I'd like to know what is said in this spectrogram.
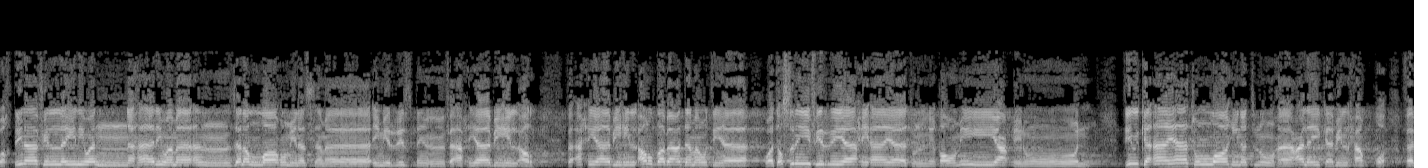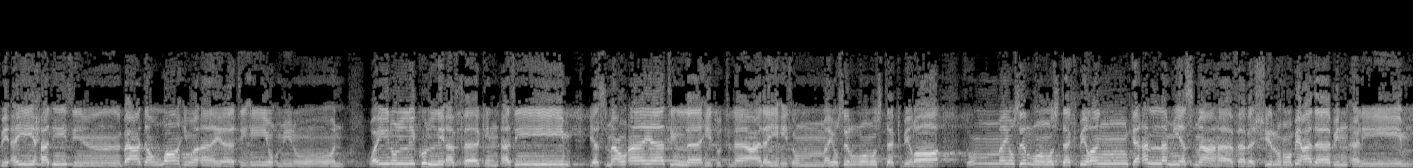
واختلاف الليل والنهار وما أنزل الله من السماء من رزق فأحيا به الأرض فأحيا به الأرض بعد موتها وتصريف الرياح آيات لقوم يعقلون. تلك آيات الله نتلوها عليك بالحق فبأي حديث بعد الله وآياته يؤمنون ويل لكل أفاك أثيم يسمع آيات الله تتلى عليه ثم يصر مستكبرا ثم يصر مستكبرا كأن لم يسمعها فبشره بعذاب أليم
